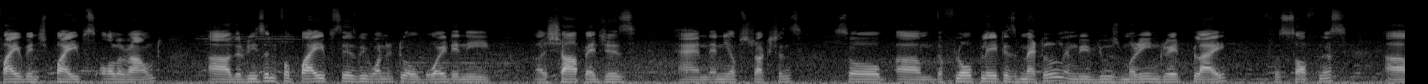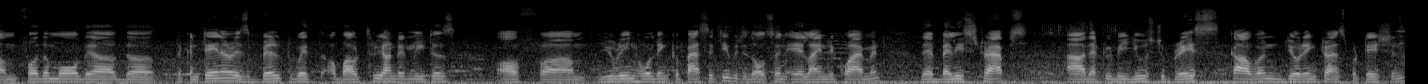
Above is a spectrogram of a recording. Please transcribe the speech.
5 inch pipes all around. Uh, the reason for pipes is we wanted to avoid any uh, sharp edges and any obstructions. So um, the floor plate is metal and we've used marine grade ply for softness. Um, furthermore, the, the, the, container is built with about 300 liters of um, urine holding capacity, which is also an airline requirement. There are belly straps uh, that will be used to brace Kaavan during transportation.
